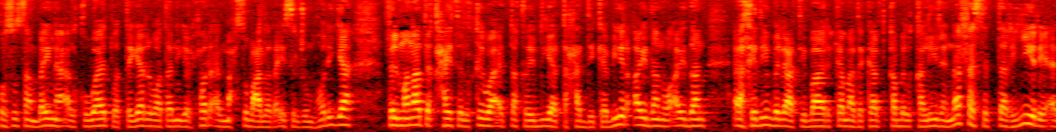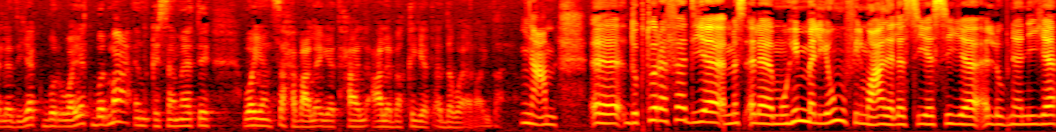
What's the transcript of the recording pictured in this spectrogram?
خصوصا بين القوات والتيار الوطني الحر المحسوب على رئيس الجمهورية في المناطق حيث القوى التقليدية تحدي كبير. أيضا وأيضا آخذين بالاعتبار كما ذكرت قبل قليل النفس التغييري الذي يكبر ويكبر مع انقساماته وينسحب على أي حال على بقية الدوائر أيضا. نعم. أه، دكتور دكتورة فادية مسألة مهمة اليوم في المعادلة السياسية اللبنانية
